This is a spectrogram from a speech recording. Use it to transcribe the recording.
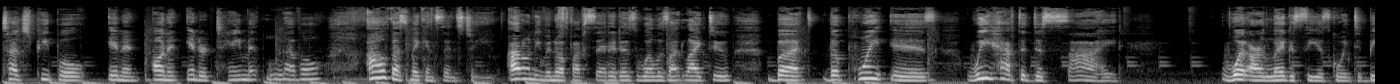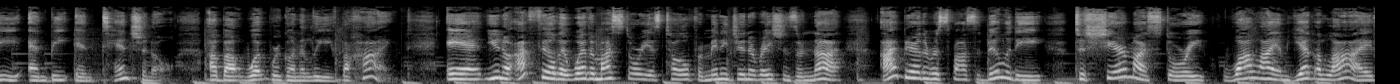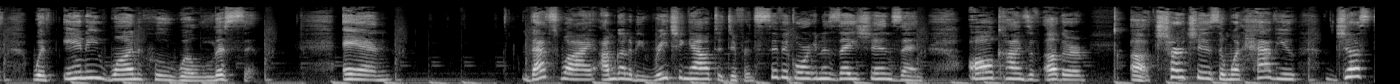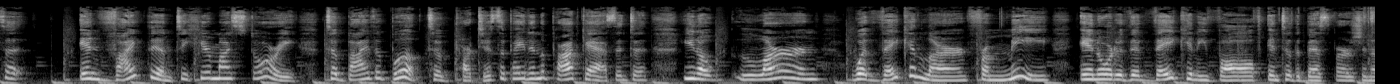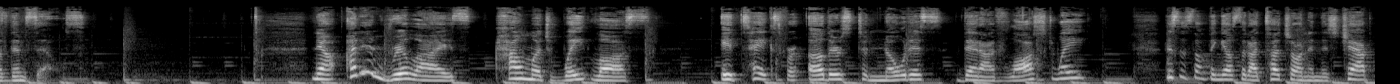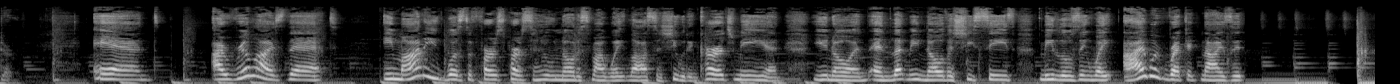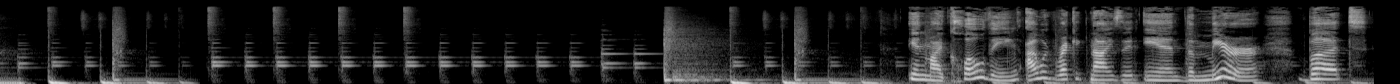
touch people in an on an entertainment level. I hope that's making sense to you. I don't even know if I've said it as well as I'd like to, but the point is we have to decide what our legacy is going to be and be intentional about what we're going to leave behind. And, you know, I feel that whether my story is told for many generations or not, I bear the responsibility to share my story while I am yet alive with anyone who will listen. And that's why I'm going to be reaching out to different civic organizations and all kinds of other uh, churches and what have you, just to invite them to hear my story, to buy the book, to participate in the podcast, and to, you know, learn what they can learn from me in order that they can evolve into the best version of themselves. Now, I didn't realize how much weight loss it takes for others to notice that I've lost weight. this is something else that I touch on in this chapter. And I realized that Imani was the first person who noticed my weight loss and she would encourage me and, you know, and, and let me know that she sees me losing weight. I would recognize it in my clothing, I would recognize it in the mirror, but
